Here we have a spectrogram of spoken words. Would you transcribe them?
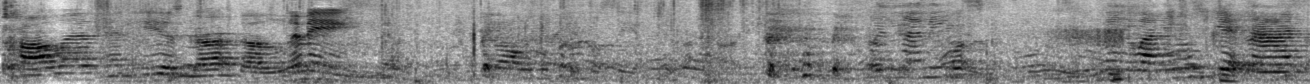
Colin, and he has got the lemming. Lemmings, lemmings get mad,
